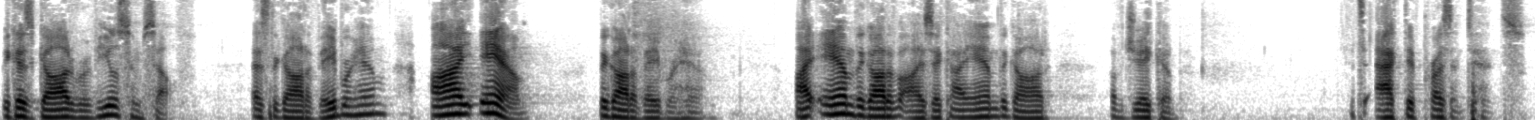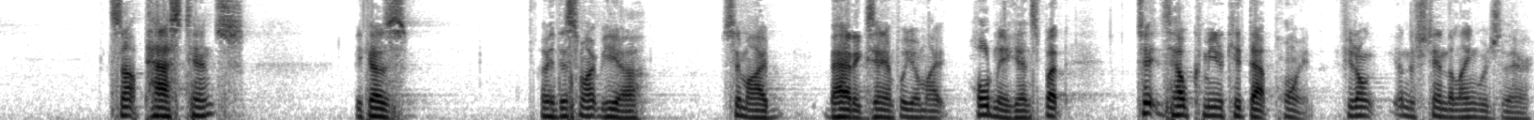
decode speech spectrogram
Because God reveals himself as the God of Abraham, I am the God of Abraham. I am the God of Isaac. I am the God of Jacob. It's active present tense. It's not past tense because, I mean, this might be a semi bad example you might hold me against, but to, to, help communicate that point, if you don't understand the language there,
